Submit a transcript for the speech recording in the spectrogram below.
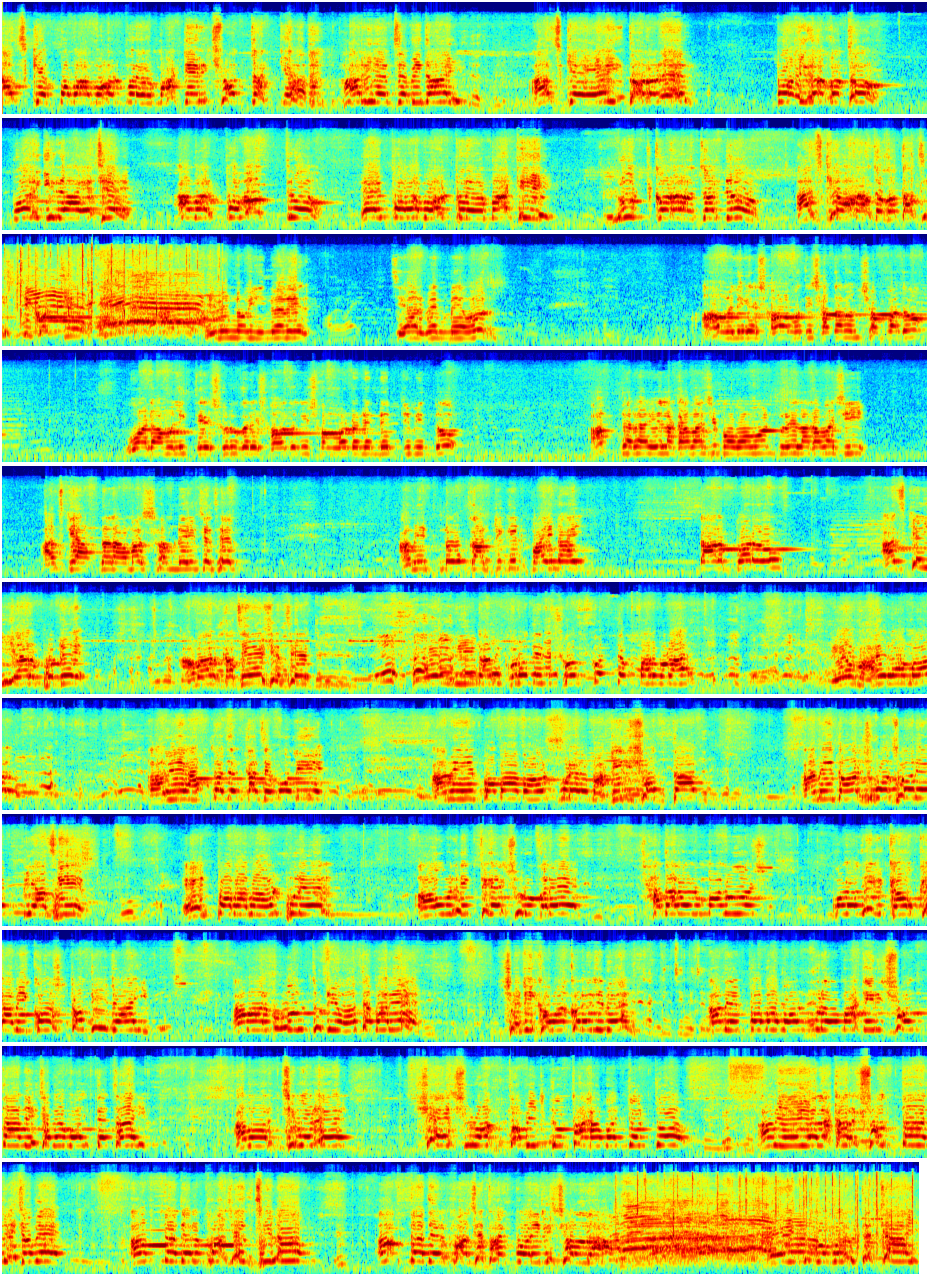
আজকে বাবা মোহনপুরের মাটির সন্তানকে হারিয়েছে বিদায়। আজকে এই ধরনের বহিরাগত বর্গীরা এসে আমার পবিত্র এই বাবা মোহনপুরের মাটি লুট করার জন্য আজকে অরাজকতা সৃষ্টি করছে। বিভিন্ন ইউনিয়নের চেয়ারম্যান, মেয়র, আওয়ামী লীগের সভাপতি, সাধারণ সম্পাদক ওয়ার্ড আওয়ামী লীগ থেকে শুরু করে সহযোগী সংগঠনের নেতৃবৃন্দ, আপনারা এলাকাবাসী পবনপুর এলাকাবাসী, আজকে আপনারা আমার সামনে এসেছেন। আমি নৌকার টিকিট পাই নাই। তারপরেও আজকে এয়ারপোর্টে আমার কাছে এসেছে ঋণ আমি কোনোদিন শোধ করতে পারব না। প্রিয় ভাইরা আমার আমি আপনাদের কাছে বলি, আমি বাবা মোহনপুরের মাটির সন্তান। আমি দশ বছর এমপি আছি। এই বাবা মোহনপুরের আওয়ামী লীগ থেকে শুরু করে সাধারণ মানুষ, কোনোদিন কাউকে আমি কষ্ট দিই নাই। আমার ভুল ত্রুটি হতে পারে, সেটি ক্ষমা করে দিবেন। আমি বাবা মনপুরের মাটির সন্তান হিসেবে বলতে চাই আমার জীবনের শেষ রক্ত বিন্দু থাকা পর্যন্ত আমি এই এলাকার সন্তান হিসাবে আপনাদের পাশে ছিলাম। আপনাদের পাশে থাকব ইনশাল্লাহ এইটুকু বলতে চাই,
